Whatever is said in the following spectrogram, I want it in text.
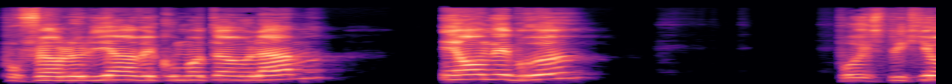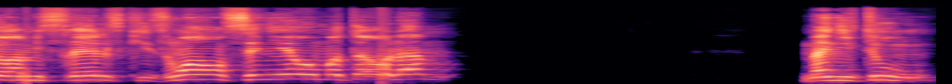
pour faire le lien avec Umota Olam, et en hébreu, pour expliquer aux Israël ce qu'ils ont enseigné au Umota Olam. Manitou,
